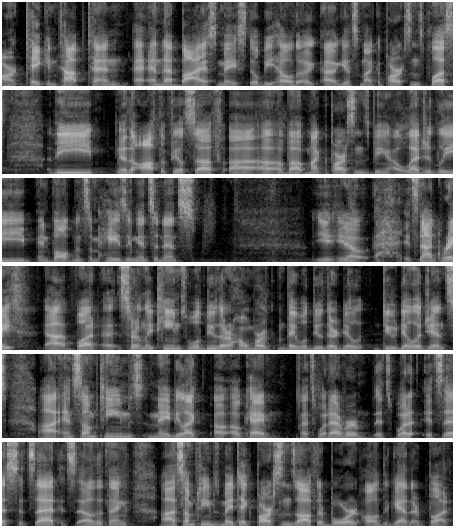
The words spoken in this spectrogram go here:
aren't taken top 10 and that bias may still be held against Micah Parsons plus the the off the field stuff uh, about Micah Parsons being allegedly involved in some hazing incidents you, you know, it's not great, uh, but uh, certainly teams will do their homework. They will do their dil- due diligence, uh, and some teams may be like, okay, that's whatever. It's what it's this, it's that, it's the other thing. Uh, some teams may take Parsons off their board altogether, but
